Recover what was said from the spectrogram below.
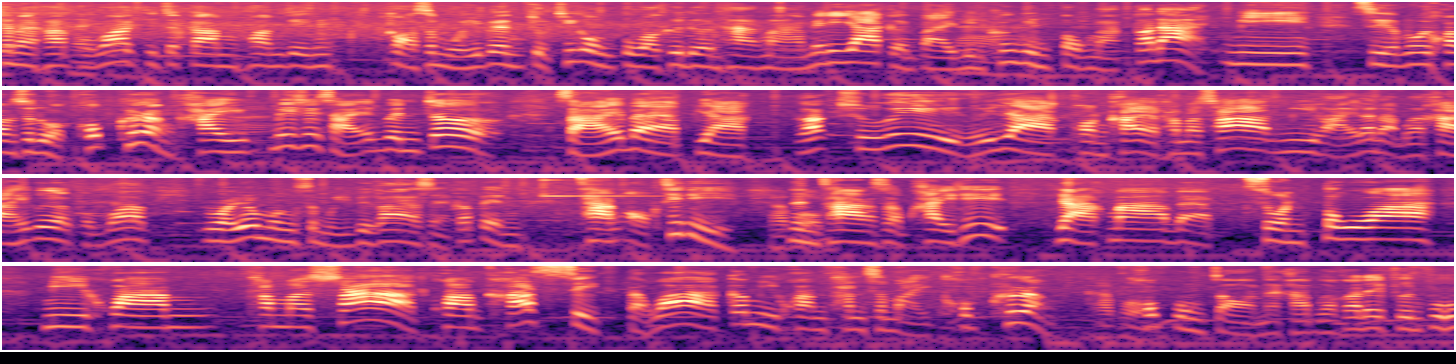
ใช่ไหมครับ ใช่ผมว่ากิจกรรมความจริงเกาะสมุยเป็นจุดที่ลงตัวคือเดินทางมาไม่ได้ยากเกินไปบินใช่เครื่องบินตรงมาก็ได้ มีสิ่งอำนวยความสะดวกครบเครื่องใครใช่ไม่ใช่สายแอดเวนเจอร์สายแบบอยากลักชูรี่หรืออยากผ่อนคลายกับธรรมชาติมีหลายระดับราคาให้เลือก ผมว่า Royal เมืองสมุยวิลล่าเนี่ยก็เป็นทางออกที่ดีครับหนึ่งผม ทางสำหรับใครที่อยากมาแบบส่วนตัว มีความธธรรมชาติ ความคลาสสิก แต่ว่าก็มีความทันสมัยครบเครื่องครับผมครบวงจรนะครับแล้วก็ได้ฟื้นฟู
